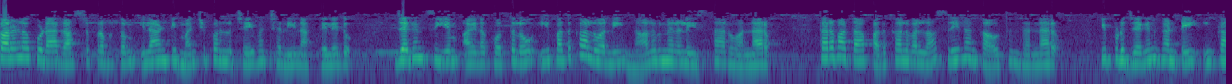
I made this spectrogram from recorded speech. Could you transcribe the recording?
కలలో కూడా రాష్ట ప్రభుత్వం ఇలాంటి మంచి పనులు చేయవచ్చని నాకు తెలియదు జగన్ సీఎం అయిన కొత్తలో ఈ పథకాలు అన్ని నాలుగు నెలలు ఇస్తారు అన్నారు. తర్వాత పథకాల వల్ల శ్రీలంక అవుతుందన్నారు. ఇప్పుడు జగన్ కంటే ఇంకా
